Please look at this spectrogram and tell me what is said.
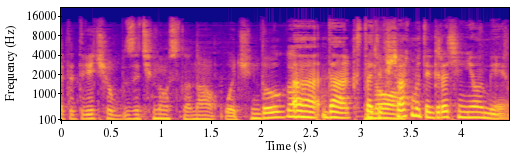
этот вечер затянулся на очень долго. А, да, кстати, но... в шахматы играть я не умею.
